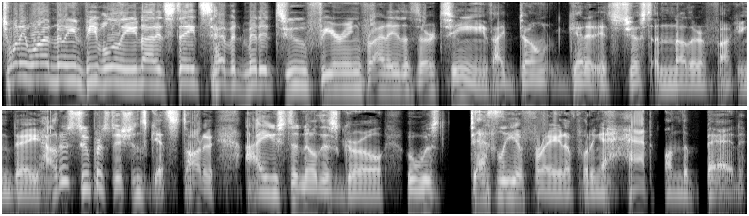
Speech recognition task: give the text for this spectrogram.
21 million people in the United States have admitted to fearing Friday the 13th. I don't get it. It's just another fucking day. How do superstitions get started? I used to know this girl who was deathly afraid of putting a hat on the bed.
